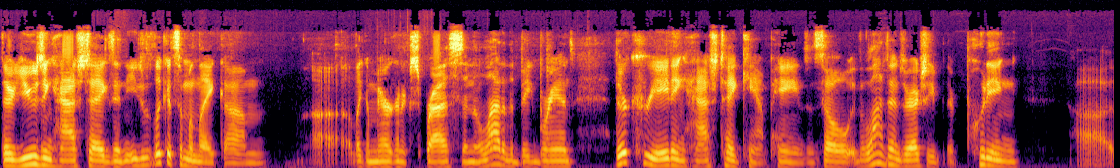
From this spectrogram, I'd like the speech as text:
they're using hashtags, and you look at someone like um, uh, like American Express and a lot of the big brands, they're creating hashtag campaigns, and so a lot of times they're actually they're putting uh,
